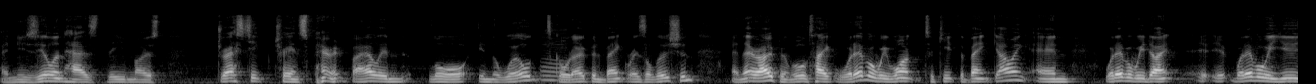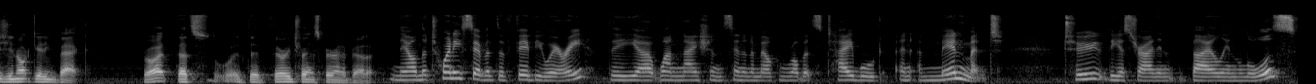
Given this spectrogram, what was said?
And New Zealand has the most drastic, transparent bail in law in the world. It's mm. called open bank resolution. And they're open. We'll take whatever we want to keep the bank going, and whatever we don't, it, whatever we use, you're not getting back. Right? That's they're very transparent about it. Now, on the 27th of February, the uh, One Nation Senator Malcolm Roberts tabled an amendment to the Australian bail in laws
